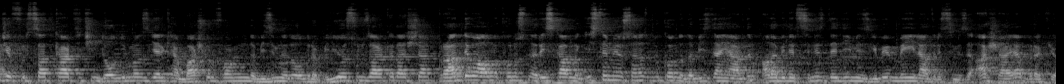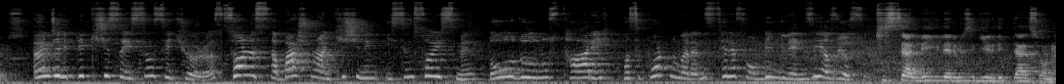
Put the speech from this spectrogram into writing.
Fırsat kartı için doldurmanız gereken başvuru formunu da bizimle doldurabiliyorsunuz arkadaşlar. Randevu alma konusunda risk almak istemiyorsanız bu konuda da bizden yardım alabilirsiniz. Dediğimiz gibi mail adresimizi aşağıya bırakıyoruz. Öncelikle kişi sayısını seçiyoruz. Sonrasında başvuran kişinin isim soy ismi, doğduğunuz tarih, pasaport numaranız, telefon bilgilerinizi yazıyorsunuz. Kişisel bilgilerimizi girdikten sonra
